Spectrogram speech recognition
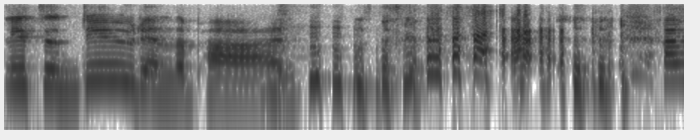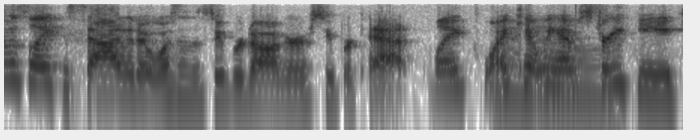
It's a dude in the pod. I was like sad that it wasn't the super dog or super cat. Like, why I can't we have. Streaky?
